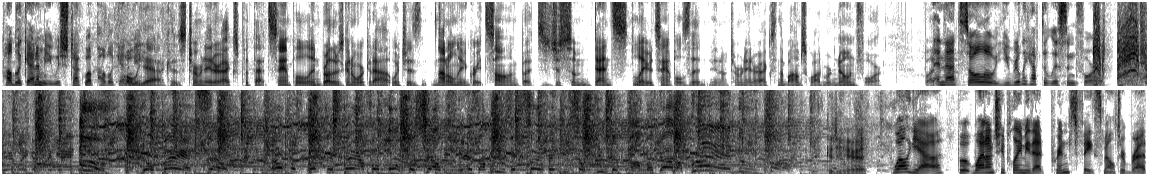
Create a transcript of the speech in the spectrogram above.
Public Enemy. We should talk about Public Enemy. Oh, yeah, because Terminator X put that sample in Brother's Gonna Work It Out, which is not only a great song, but it's just some dense, layered samples that, you know, Terminator X and the Bomb Squad were known for. But, And uh, that solo, you really have to listen for it. Your bad self. Help us break this down from off the shelf. Here's our music serving you some music. Papa got a brand new funk. could you hear it? Well, yeah, but why don't you play me that Prince face melter, Brett?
